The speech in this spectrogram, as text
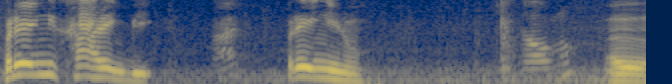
เปรงนี่คาเรงบีไปเปรงนี่หนูกินทองเนาะเออ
